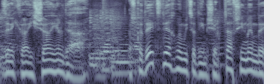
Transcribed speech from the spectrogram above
זה נקרא אישה ילדה. דווקא די הצליח במצעדים של תשמ"ב.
